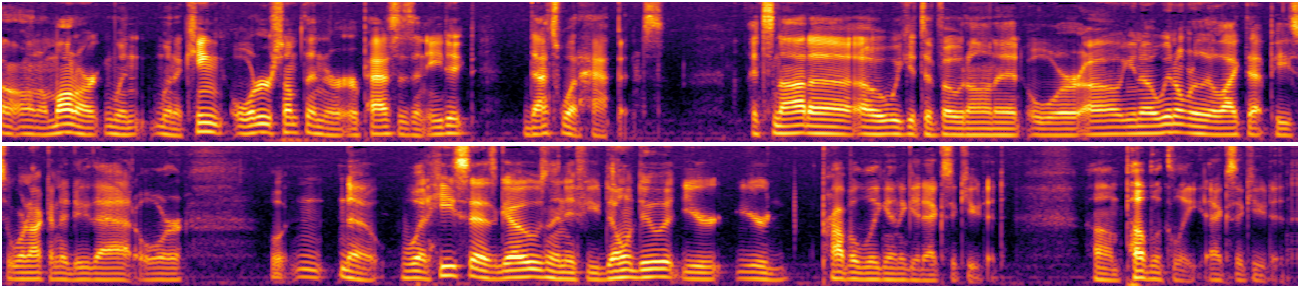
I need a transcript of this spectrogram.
on a monarch, when when a king orders something or, or passes an edict, that's what happens. It's not a oh we get to vote on it or oh you know we don't really like that piece so we're not going to do that or no what he says goes and if you don't do it you're you're probably going to get executed um, publicly executed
